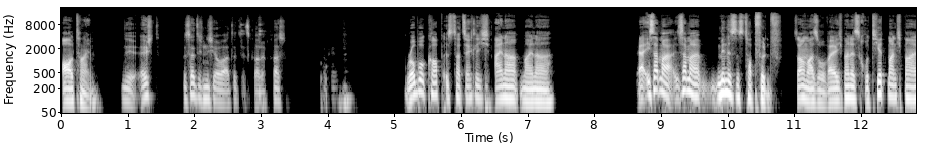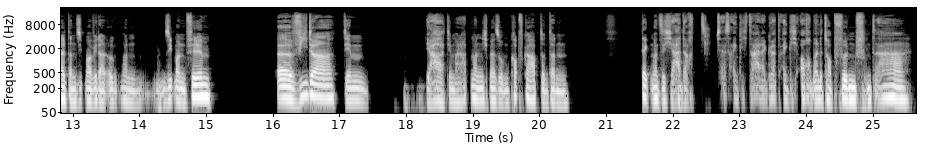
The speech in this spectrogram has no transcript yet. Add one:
All time. Nee, echt? Das hätte ich nicht erwartet jetzt gerade. Krass. Robocop ist tatsächlich einer meiner, ja, ich sag mal, ich sag mal, mindestens Top 5. Sagen wir mal so, weil ich meine, es rotiert manchmal, dann sieht man wieder irgendwann, sieht man einen Film äh, wieder, dem, ja, den hat man nicht mehr so im Kopf gehabt und dann denkt man sich, ja, doch, der ist eigentlich da, der gehört eigentlich auch in meine Top 5 und ah, was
